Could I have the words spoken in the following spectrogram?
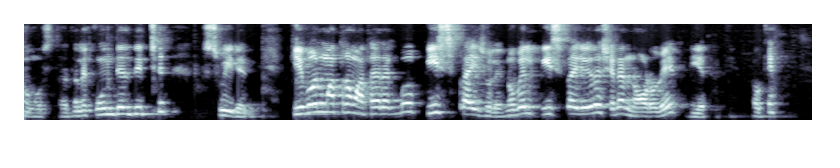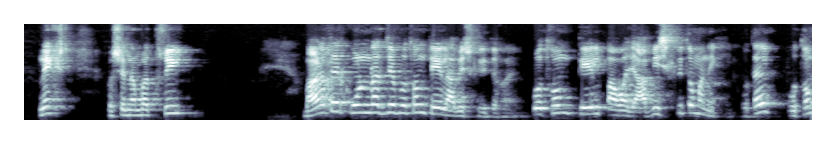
সংস্থা। তাহলে কোন দেশ দিচ্ছে? সুইডেন। কেবলমাত্র মাথায় রাখব, পিস প্রাইজ হলে, নোবেল পিস প্রাইজ হলে সেটা নরওয়ে দিয়ে থাকে। Okay? Next question number three ভারতের কোন রাজ্যে প্রথম তেল আবিষ্কৃত হয়? প্রথম তেল পাওয়া যায়। আবিষ্কৃত মানে কি? কোথায়? প্রথম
